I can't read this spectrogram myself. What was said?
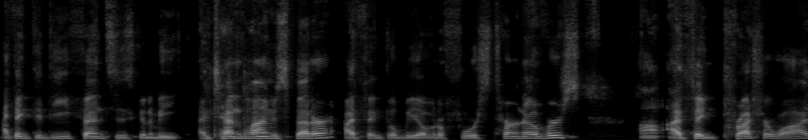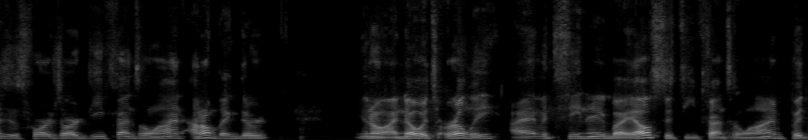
I think the defense is going to be 10 times better. I think they'll be able to force turnovers. Uh, I think pressure wise, as far as our defensive line, I don't think they're, you know, I know it's early. I haven't seen anybody else's defensive line, but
